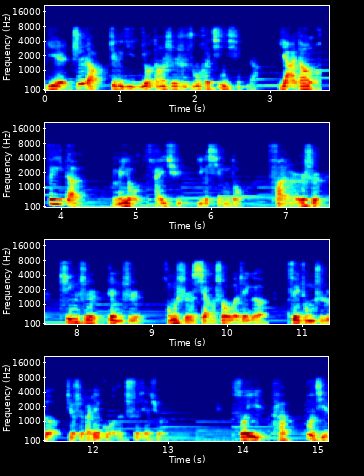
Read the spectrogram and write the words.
也知道这个引诱当时是如何进行的。亚当非但没有采取一个行动。反而是听之任之，同时享受了这个最终之乐，就是把这果子吃下去了。所以他不仅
